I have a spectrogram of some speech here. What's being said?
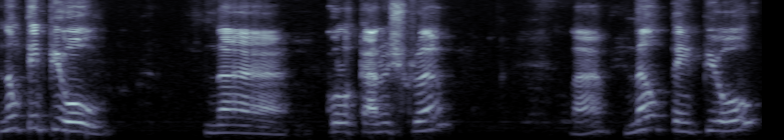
não tem PO na colocar no Scrum, tá? não tem PO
